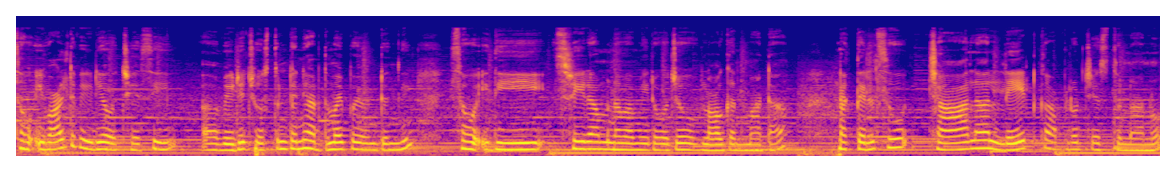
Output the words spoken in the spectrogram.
సో ఇవాళ వీడియో వచ్చేసి వీడియో చూస్తుంటేనే అర్థమైపోయి ఉంటుంది. సో ఇది శ్రీరామనవమి రోజు వ్లాగ్ అనమాట నాకు తెలుసు చాలా లేట్గా అప్లోడ్ చేస్తున్నాను.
